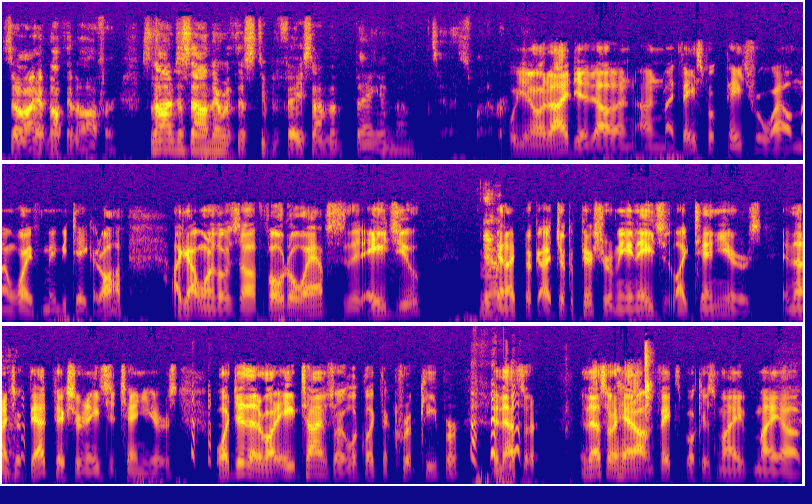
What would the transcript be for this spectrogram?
So I have nothing to offer. So now I'm just down there with this stupid face on the thing, and um, it's, it's whatever. Well, you know what I did out on, on my Facebook page for a while. My wife made me take it off. I got one of those uh, photo apps that age you, Yeah. and I took I took a picture of me and aged it like ten years, and then I took that picture and aged it ten years. Well, I did that about eight times, so I looked like the crypt keeper, and that's what and that's what I had out on Facebook is my my uh,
